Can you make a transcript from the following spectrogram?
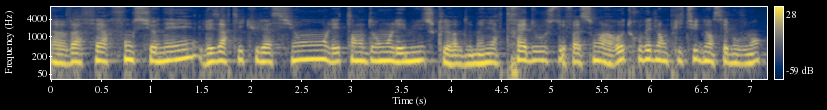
euh, va faire fonctionner les articulations, les tendons, les muscles de manière très douce, de façon à retrouver de l'amplitude dans ses mouvements.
